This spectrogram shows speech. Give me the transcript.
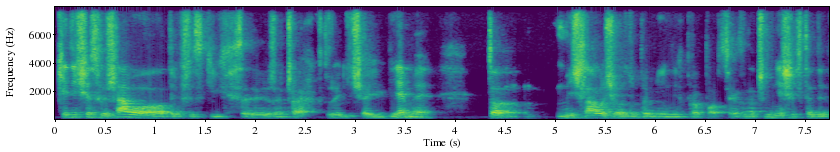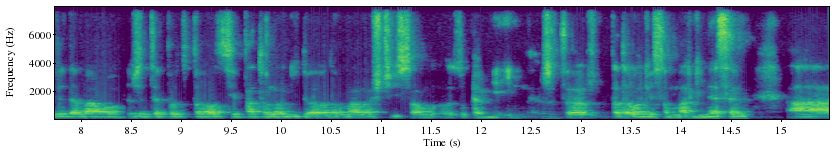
Kiedy się słyszało o tych wszystkich e, rzeczach, które dzisiaj wiemy, to myślało się o zupełnie innych proporcjach. Znaczy, mnie się wtedy wydawało, że te proporcje patologii do normalności są zupełnie inne, że to że patologie są marginesem, a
